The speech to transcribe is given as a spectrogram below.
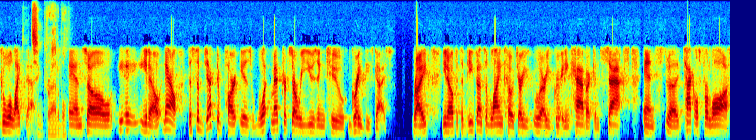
school like that. That's incredible. And so, you know, now the subjective part is what metrics are we using to grade these guys, right? You know, if it's a defensive line coach, are you are you grading havoc and sacks and uh, tackles for loss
